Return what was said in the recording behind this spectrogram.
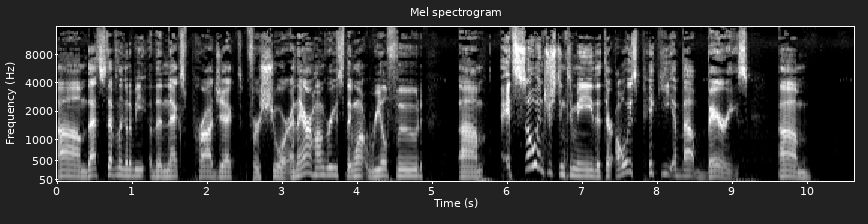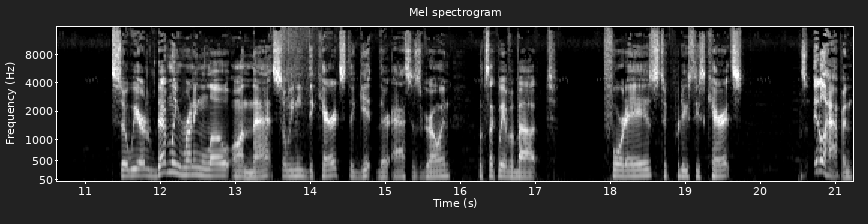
um, that's definitely going to be the next project for sure. And they are hungry, so they want real food. Um, it's so interesting to me that they're always picky about berries. Um, so we are definitely running low on that. So we need the carrots to get their asses growing. Looks like we have about four days to produce these carrots. So it'll happen.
